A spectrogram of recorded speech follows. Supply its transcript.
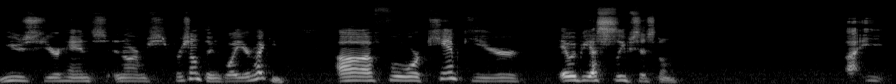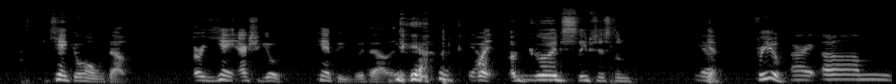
use your hands and arms for something while you're hiking? Uh, for camp gear, it would be a sleep system. Uh, you, you can't go home without, or you can't actually go camping without it. yeah. yeah. But a good sleep system yeah. for you. All right. Um,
